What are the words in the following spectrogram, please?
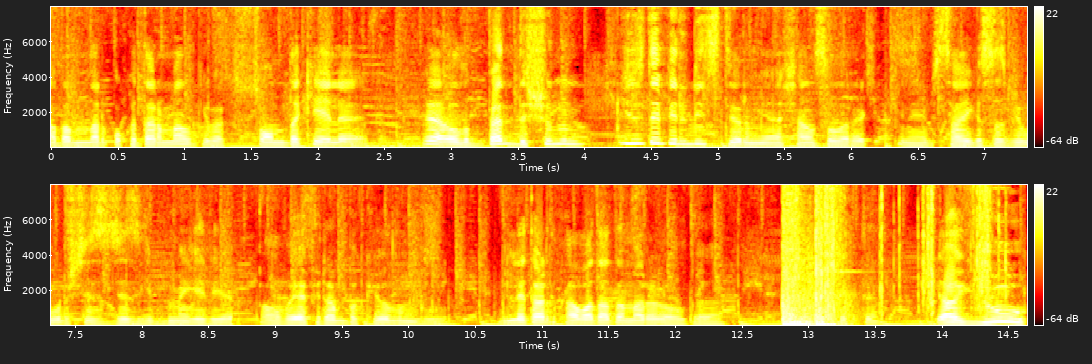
Adamlar o kadar mal ki bak sondaki ele. Ya oğlum ben de şunun yüzde birini istiyorum ya şans olarak. Yine bir saygısız bir vuruş izleyeceğiz gibime geliyor. Havaya falan bakıyor oğlum bu. Millet artık havada adam arar oldu. Gerçekten. Ya yuh.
